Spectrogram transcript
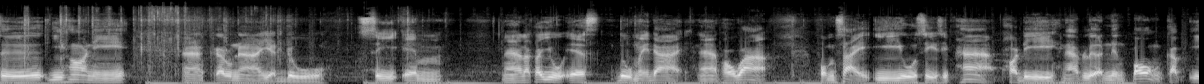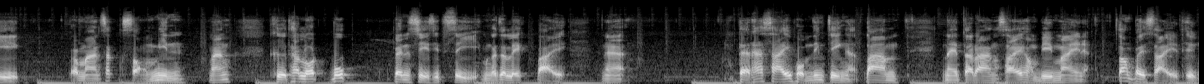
ซื้อยี่ห้อนี้นะกรุณาอย่าดู CM นะแล้วก็ US ดูไม่ได้นะเพราะว่าผมใส่ EU 45 พอดีนะครับ เหลือ 1 โป้งกับอีกประมาณสัก 2 มิลมั้ง คือถ้าลดปุ๊บเป็น 44 มันก็จะเล็กไป นะแต่ถ้าไซส์ผมจริงๆอะตามในตารางไซส์ของ b m i เนี่ยต้องไปใส่ถึง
